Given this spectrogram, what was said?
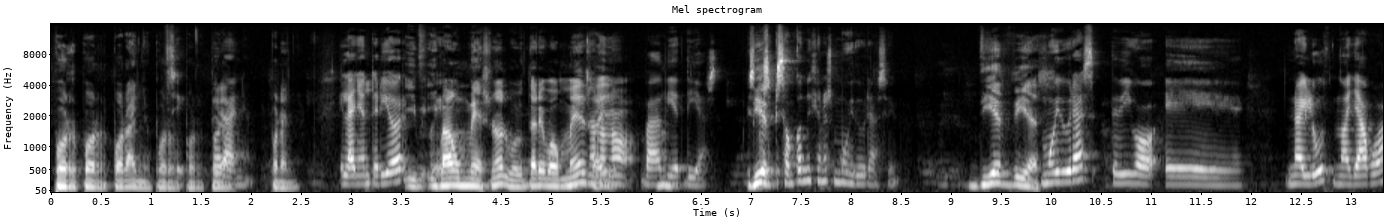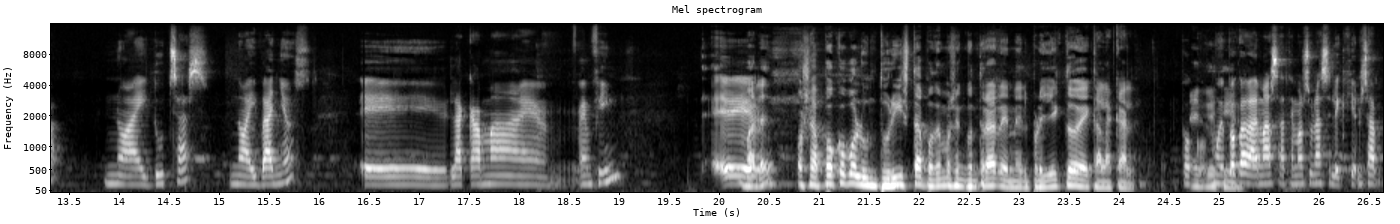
Por, por, por año. Por, Sí, por, por año. Por año. El año anterior. Y, y fue- va un mes, ¿no? El voluntario va un mes. No, no, ahí- no, va 10 días. Es son condiciones muy duras, ¿eh? 10 días. Muy duras, te digo, eh, no hay luz, no hay agua, no hay duchas, no hay baños, eh, la cama, eh, en fin. Eh, Vale. O sea, poco volunturista podemos encontrar en el proyecto de Calacal. Poco, muy poco, además hacemos una selección. O sea,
